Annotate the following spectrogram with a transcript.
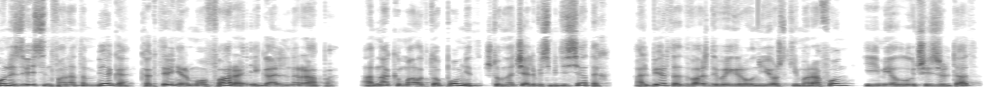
Он известен фанатам бега как тренер Мо Фара и Галлина Рапа. Однако мало кто помнит, что в начале 80-х Альберто дважды выигрывал Нью-Йоркский марафон и имел лучший результат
